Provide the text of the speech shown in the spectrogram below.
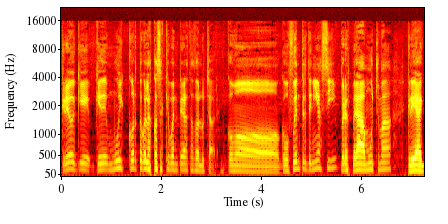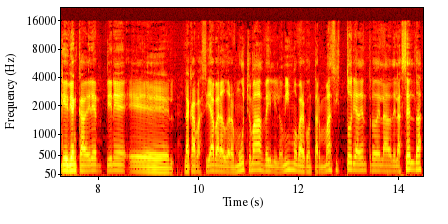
creo que quedé muy corto con las cosas que pueden entregar estas dos luchadoras. Como, como fue entretenida, sí, pero esperaba mucho más. Creía que Bianca Belair tiene eh, la capacidad para durar mucho más. Bailey lo mismo, para contar más historia dentro de la, de la celda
